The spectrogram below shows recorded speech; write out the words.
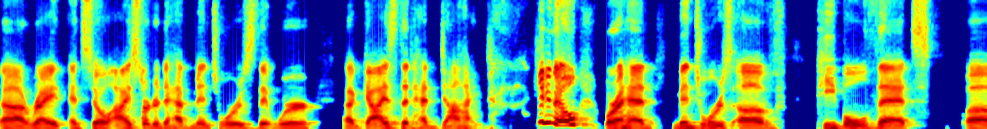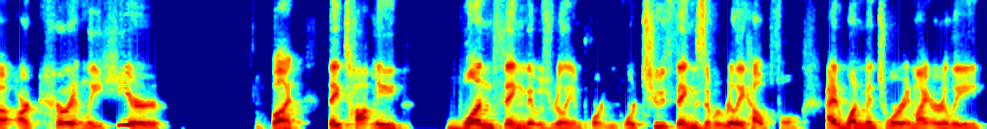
Uh, right. And so I started to have mentors that were uh, guys that had died, you know, where I had mentors of people that uh, are currently here, but they taught me one thing that was really important or two things that were really helpful. I had one mentor in my early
